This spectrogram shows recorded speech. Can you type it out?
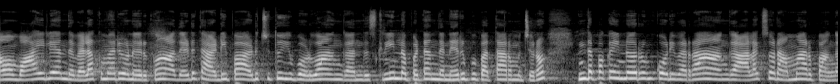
அவன் வாயிலே அந்த விளக்கு மாதிரி ஒன்று இருக்கும். அதை எடுத்து அடிப்பா அடிச்சு தூக்கி போடுவான் அங்கே அந்த ஸ்க்ரீனில் பட்டு அந்த நெருப்பு பற்ற ஆரம்பிச்சிடும் இந்த பக்கம் இன்னொரு ரூம் கோடி வர்றான் அங்கே அலெக்ஸோட அம்மா இருப்பாங்க.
